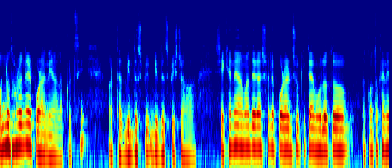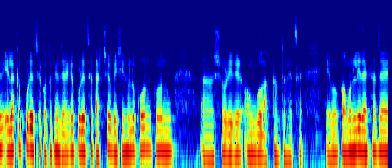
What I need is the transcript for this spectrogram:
অন্য ধরনের পোড়া নিয়ে আলাপ করছি অর্থাৎ বিদ্যুৎ বিদ্যুৎ স্পৃষ্ট হওয়া। সেখানে আমাদের আসলে পড়ার ঝুঁকিটা মূলত কতখানি এলাকা পুড়েছে কতখানি জায়গা পুড়েছে তার চেয়েও বেশি হলো কোন কোন শরীরের অঙ্গ আক্রান্ত হয়েছে। এবং কমনলি দেখা যায়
